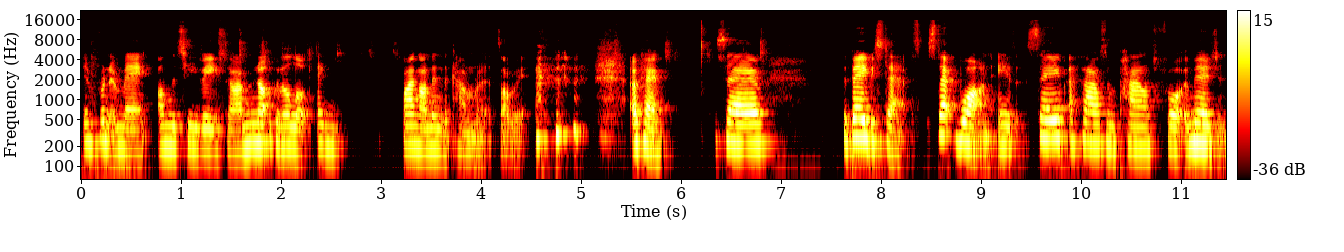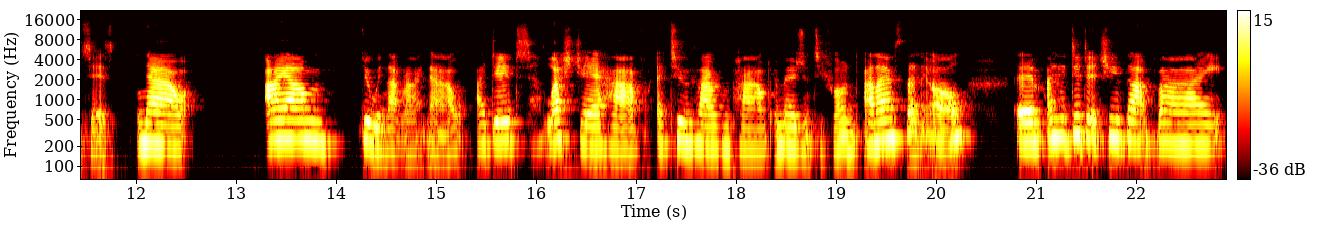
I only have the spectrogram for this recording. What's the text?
in front of me on the TV, so I'm not going to look bang on in the camera, sorry. okay, so the baby steps. Step one is save a thousand pounds for emergencies. Now, I am doing that right now. I did last year have a two thousand pound emergency fund, and I have spent it all. Um, I did achieve that by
